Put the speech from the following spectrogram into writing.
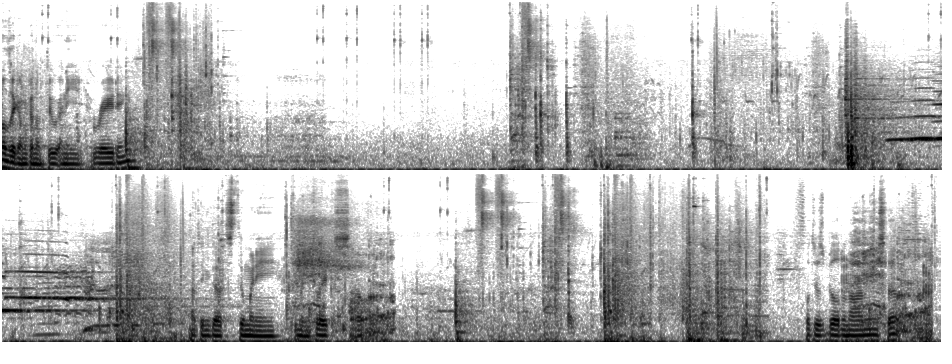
Don't think I'm gonna do any raiding. I think that's too many too many clicks, so uh, we'll just build an army instead. Oh,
